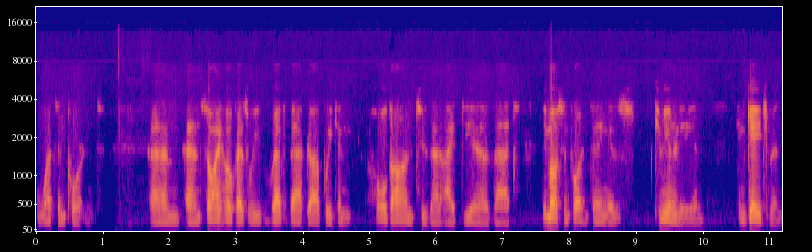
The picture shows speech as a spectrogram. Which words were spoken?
what's important. And and so I hope as we rev back up, we can hold on to that idea that the most important thing is community and engagement.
